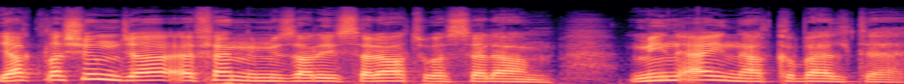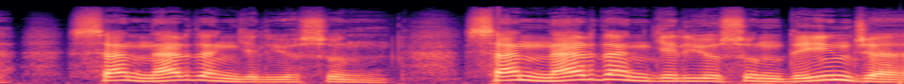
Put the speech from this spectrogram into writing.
Yaklaşınca Efendimiz Aleyhisselatü Vesselam min eyne kıbelte sen nereden geliyorsun sen nereden geliyorsun deyince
